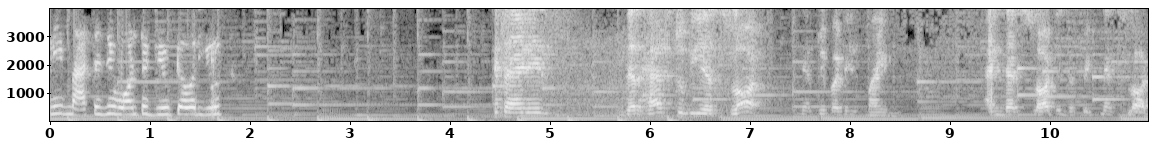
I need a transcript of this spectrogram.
any message you want to give to our youth? side is there has to be a slot in everybody's mind. And that slot is a fitness slot.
